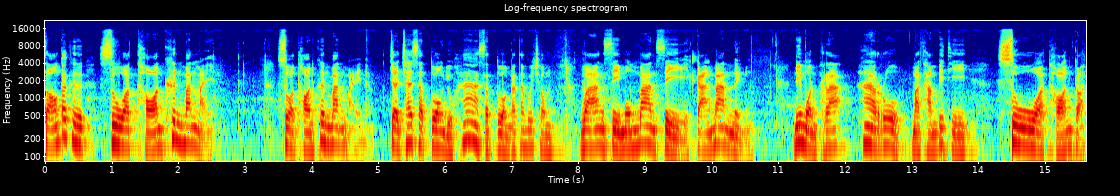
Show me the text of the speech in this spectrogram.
สองก็คือสวดถอนขึ้นบ้านใหม่ สวดถอนขึ้นบ้านใหม่เนี่ย จะใช้สตวงอยู่ 5 สตวงครับท่านผู้ชม วางสี่มุมบ้าน 4 กลางบ้าน1นิมนต์พระ5รูปมาทำพิธี สวดถอนก่อน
